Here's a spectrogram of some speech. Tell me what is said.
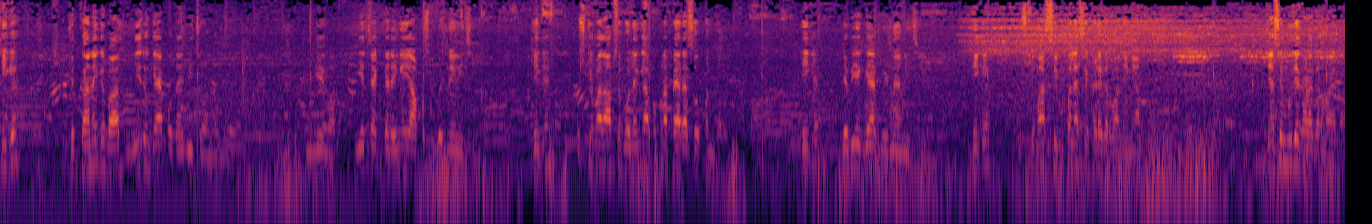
ठीक है? चिपकाने के बाद ये जो गैप होता है बीच वाला, ये वाला, ये चेक करेंगे, ये आपस में भिड़ने नहीं चाहिए। ठीक है? उसके बाद आपसे बोलेंगे, आप अपना पैर ऐसे ओपन करो। ठीक है? जब ये गैप भिड़ना नहीं चाहिए। ठीक है? उसके बाद सिंपल ऐसे खड़े करवा देंगे आपको। जैसे मुझे खड़ा करवाया था।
